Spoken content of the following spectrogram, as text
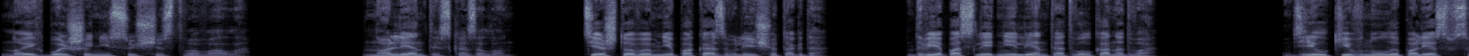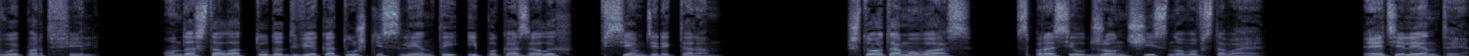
но их больше не существовало. «Но ленты», — сказал он, — «те, что вы мне показывали еще тогда. Две последние ленты от «Вулкана-2». Дил кивнул и полез в свой портфель. Он достал оттуда две катушки с лентой и показал их всем директорам. «Что там у вас?» — спросил Джон Чи, снова вставая. «Эти ленты»,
